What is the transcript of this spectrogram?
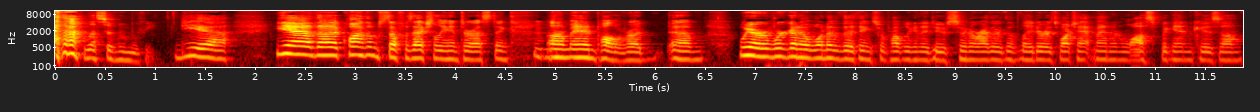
less of a movie. Yeah, yeah. The quantum stuff was actually interesting. Um, and Paul Rudd. Um, we're we're gonna one of the things we're probably gonna do sooner rather than later is watch Ant Man and Wasp again because um,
